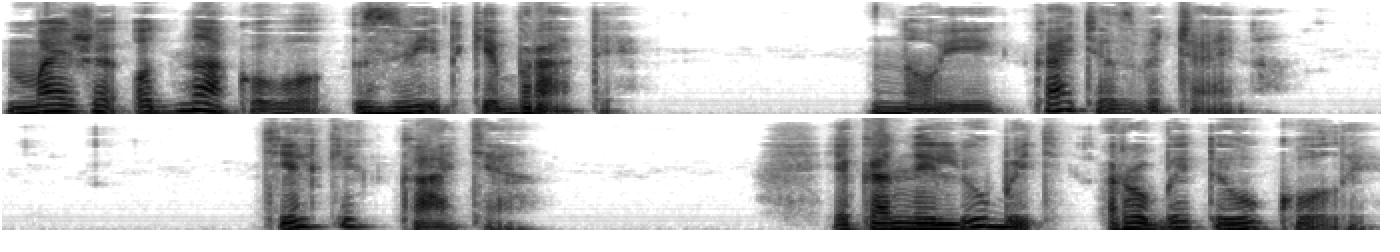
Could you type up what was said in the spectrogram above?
майже однаково звідки брати. Ну і Катя, звичайно. Тільки Катя, яка не любить робити уколи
